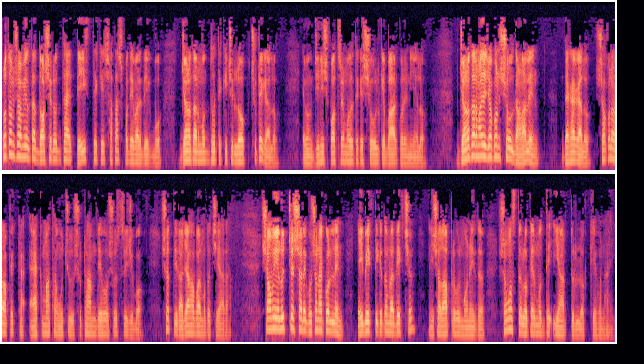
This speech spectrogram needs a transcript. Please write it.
প্রথম সমিল তার দশের অধ্যায় তেইশ থেকে সাতাশ পদে এবারে দেখব, জনতার মধ্য হতে কিছু লোক ছুটে গেল এবং জিনিসপত্রের মধ্যে থেকে শৌলকে বার করে নিয়ে এলো। জনতার মাঝে যখন শৌল দাঁড়ালেন, দেখা গেল, সকলের অপেক্ষা এক মাথা উঁচু, সুঠাম দেহ, সুশ্রী যুবক। সত্যি রাজা হবার মতো চেহারা। সময়েল উচ্চস্বরে ঘোষণা করলেন, এই ব্যক্তিকে তোমরা দেখছ? ইনি সদাপ্রভুর মনোনীত। সমস্ত লোকের মধ্যে ইহার তুল্য কেহ নাই।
